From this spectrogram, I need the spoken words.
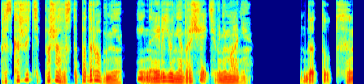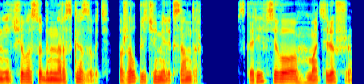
«Расскажите, пожалуйста, подробнее, и на Илью не обращайте внимания». «Да тут нечего особенно рассказывать», – пожал плечами Александр. «Скорее всего, мать Лёши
